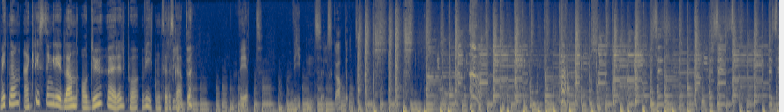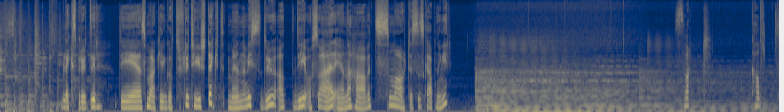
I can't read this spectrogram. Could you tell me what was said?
Mitt navn er Kristin Grydland, og du hører på Vitenselskapet. Vite vet Vitenselskapet. Blekkspruter. De smaker godt frityrstekt, men visste du at de også er en av havets smarteste skapninger? Svart, kaldt,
